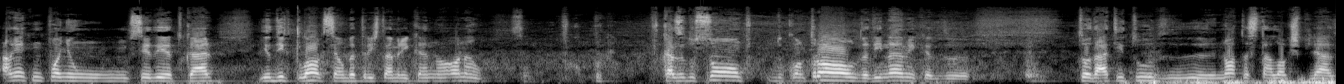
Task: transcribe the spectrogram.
alguém que me ponha um CD a tocar, eu digo-te logo se é um baterista americano ou não. Sim por causa do som, do controle, da dinâmica, de toda a atitude, nota-se está logo espelhado.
